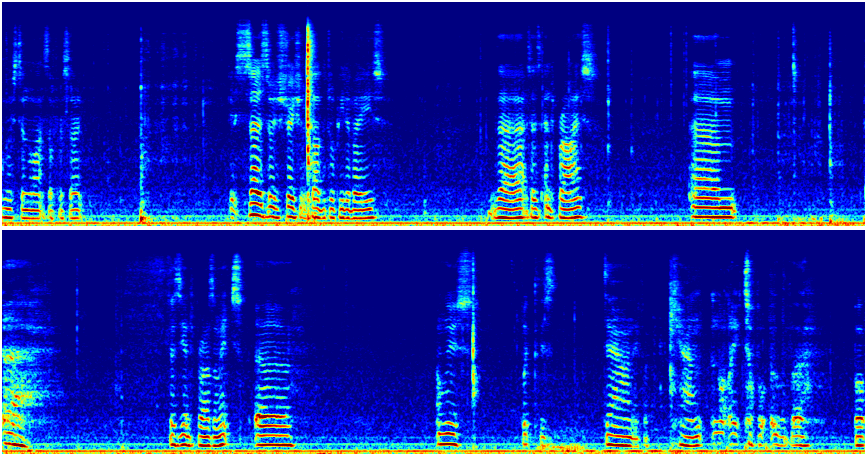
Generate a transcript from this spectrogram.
I'm going to turn the lights off for a sec. It says the registration at the the torpedo bays. There, it says Enterprise. Um, uh, there's the Enterprise on it. Uh, I'm going to flick this down if I can, not let it topple over. But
